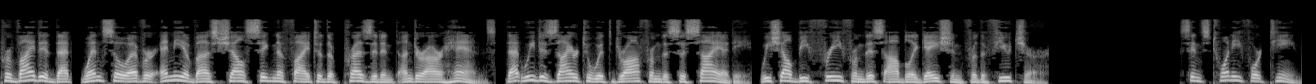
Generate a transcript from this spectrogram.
provided that, whensoever any of us shall signify to the President under our hands, that we desire to withdraw from the Society, we shall be free from this obligation for the future." Since 2014,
